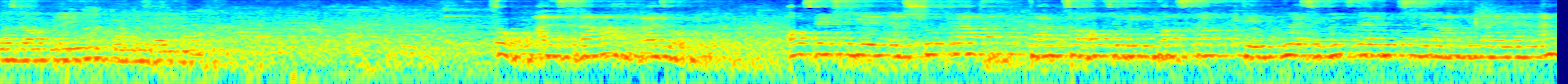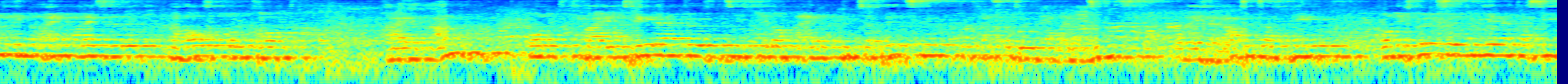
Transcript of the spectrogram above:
was wir auch bringen, und wir werden auch. So, alles klar. Also, Auswärtsspiel in Stuttgart, dann zu Hause gegen Potsdam, den USC Münster wünschen wir eine, eine angenehme Heimreise nach Hause und kommt heil an. Und die beiden Trainer dürfen sich hier noch einen Pizza Pilzen, du kannst natürlich auch einen Juice oder einen Apfelsaft nehmen. Und ich wünsche mir, dass Sie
